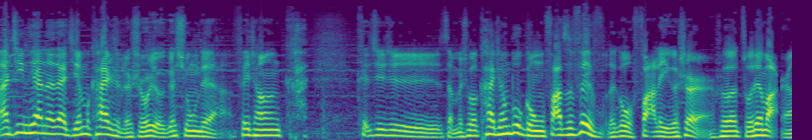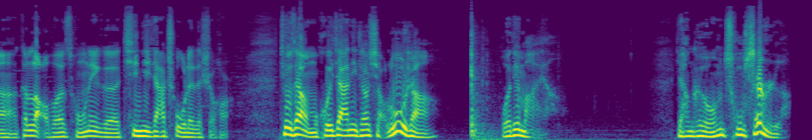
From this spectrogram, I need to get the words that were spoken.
啊，今天呢，在节目开始的时候，有一个兄弟啊，非常开，开就是怎么说，开诚布公、发自肺腑的给我发了一个事儿，说昨天晚上啊，跟老婆从那个亲戚家出来的时候，就在我们回家那条小路上，我的妈呀，杨哥，我们出事儿了！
